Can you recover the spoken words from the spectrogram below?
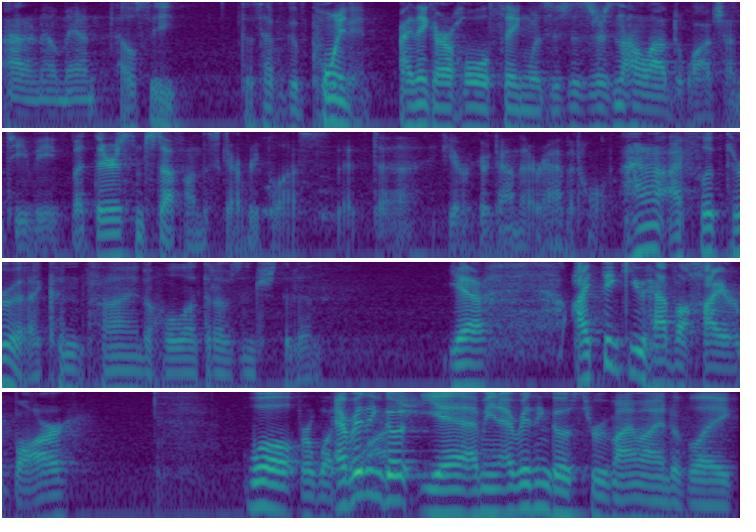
I don't know, man. LC does have a good Point. game. I think our whole thing was this: is there's not a lot to watch on TV, but there is some stuff on Discovery Plus that uh, if you ever go down that rabbit hole. I don't know. I flipped through it. I couldn't find a whole lot that I was interested in. Yeah, I think you have a higher bar. Well, for what everything goes. Yeah, I mean, everything goes through my mind of like,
